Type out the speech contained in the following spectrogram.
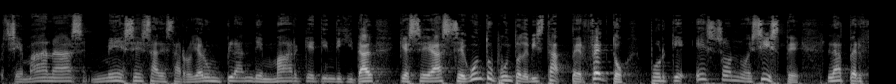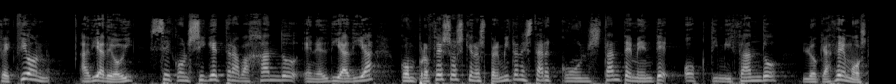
semanas, meses a desarrollar un plan de marketing digital que sea, según tu punto de vista, perfecto, porque eso no existe. La perfección a día de hoy se consigue trabajando en el día a día con procesos que nos permitan estar constantemente optimizando lo que hacemos,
